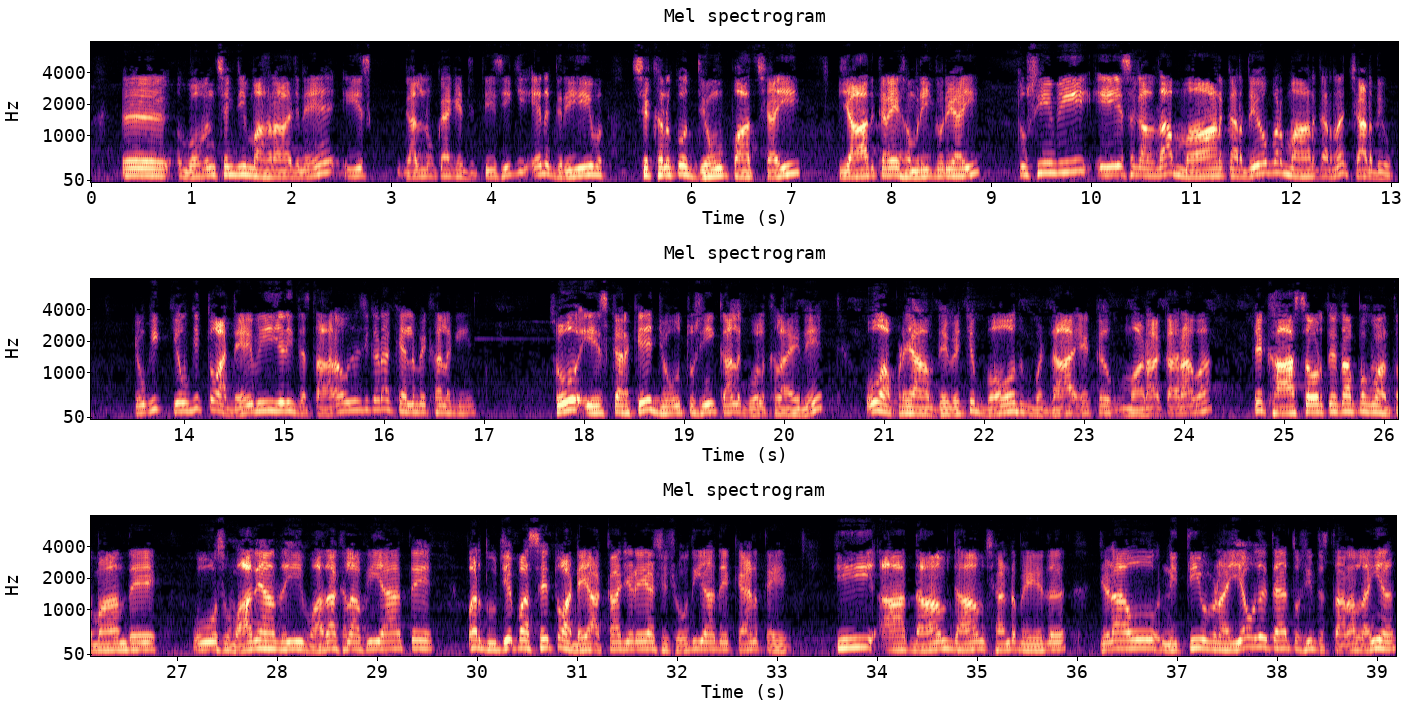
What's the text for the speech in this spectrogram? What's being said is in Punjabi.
ਗੋਬਿੰਦ ਸਿੰਘ ਜੀ ਮਹਾਰਾਜ ਨੇ ਇਸ ਗੱਲ ਨੂੰ ਕਹਿ ਕੇ ਦਿੱਤੀ ਸੀ ਕਿ ਇਹਨ ਗਰੀਬ ਸਿੱਖਣ ਕੋ ਦਿਉ ਪਾਤਸ਼ਾਹੀ, ਯਾਦ ਕਰੇ ਹਮਰੀ ਗੁਰਿਆਈ। ਤੁਸੀਂ ਵੀ ਇਸ ਗੱਲ ਦਾ ਮਾਣ ਕਰਦੇ ਹੋ, ਪਰ ਮਾਣ ਕਰਨਾ ਛੱਡ ਦਿਓ। ਕਿਉਂਕਿ ਕਿਉਂਕਿ ਤੁਹਾਡੇ ਵੀ ਜਿਹੜੀ ਦਸਤਾਰ ਆ, ਉਹਦੇ 'ਚ ਕਿਹੜਾ ਕਿੱਲ ਮੇਖਾਂ ਲੱਗੀਆਂ? ਸੋ ਇਸ ਕਰਕੇ ਜੋ ਤੁਸੀਂ ਕੱਲ ਗੁਲ ਖਲਾਏ ਨੇ, ਉਹ ਆਪਣੇ ਆਪ ਦੇ ਵਿੱਚ ਬਹੁਤ ਵੱਡਾ ਇੱਕ ਮਾੜਾ ਕਾਰਾ ਵਾ ਤੇ ਖਾਸ ਤੌਰ ਤੇ ਤਾਂ ਭਗਵੰਤ ਮਾਨ ਦੇ ਉਸ ਵਾਅਦਿਆਂ ਦੀ ਵਾਅਦਾ ਖਿਲਾਫੀ ਆ ਤੇ ਪਰ ਦੂਜੇ ਪਾਸੇ ਤੁਹਾਡੇ ਆਕਾ ਜਿਹੜੇ ਆ ਸ਼ਸ਼ੋਦੀਆ ਦੇ ਕਹਿਣ ਤੇ ਕਿ ਆ ਦਾਮ ਦਾਮ ਛੰਡ ਭੇਦ ਜਿਹੜਾ ਉਹ ਨੀਤੀ ਬਣਾਈ ਆ, ਉਹਦੇ ਤਹਿਤ ਤੁਸੀਂ ਦਸਤਾਰਾਂ ਲਾਈਆਂ।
